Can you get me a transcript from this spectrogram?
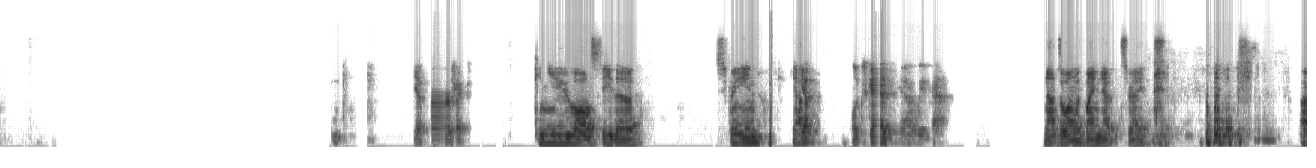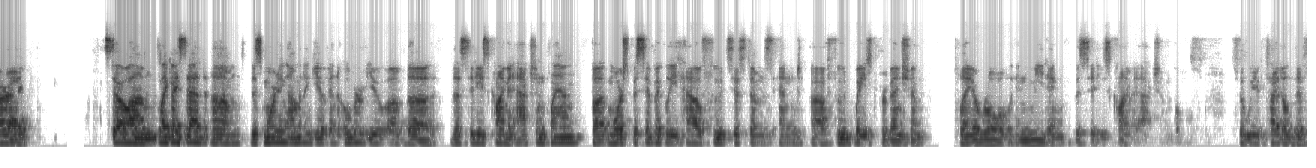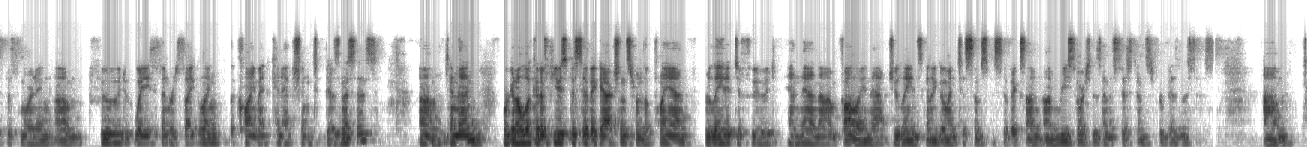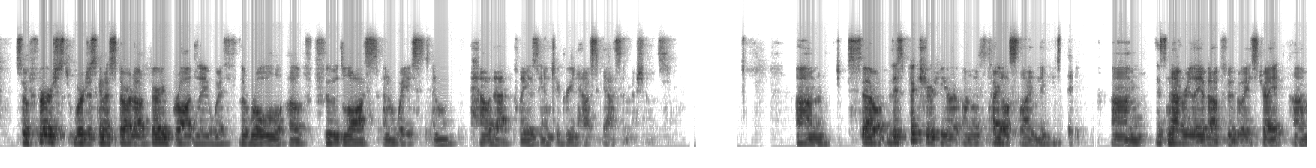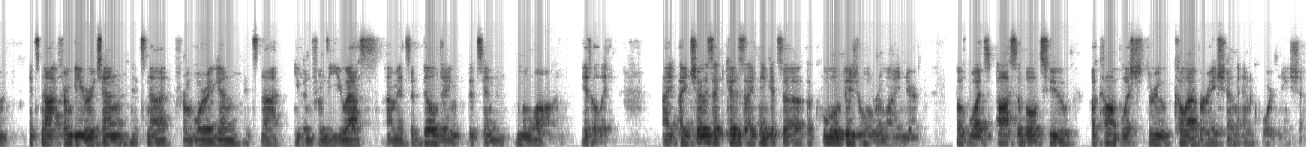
Yep, perfect. Can you all see the screen? Yep, yep. looks good. Yeah, we've got. Not the one with my notes, right? all right. So um, like I said, um, this morning I'm going to give an overview of the, the city's climate action plan, but more specifically how food systems and uh, food waste prevention play a role in meeting the city's climate action goals. So we've titled this this morning, um, Food, Waste, and Recycling, the Climate Connection to Businesses. Um, and then we're going to look at a few specific actions from the plan related to food. And then um, following that, Julaine's going to go into some specifics on, on resources and assistance for businesses. Um, so first, we're just going to start off very broadly with the role of food loss and waste and how that plays into greenhouse gas emissions. Um, so this picture here on this title slide that you see, um, it's not really about food waste, right? Um, it's not from Beaverton. It's not from Oregon. It's not even from the US. Um, it's a building that's in Milan, Italy. I, I chose it because I think it's a, a cool visual reminder of what's possible to accomplish through collaboration and coordination.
